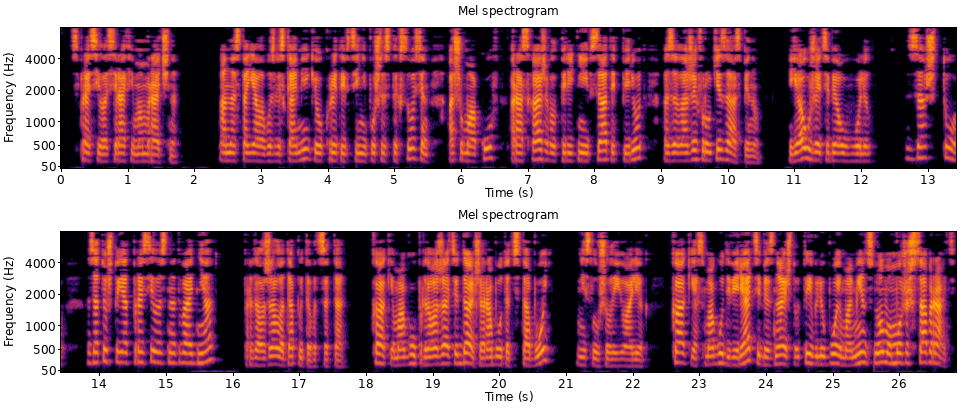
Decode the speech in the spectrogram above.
– спросила Серафима мрачно. Она стояла возле скамейки, укрытой в тени пушистых сосен, а Шумаков расхаживал перед ней взад и вперед, заложив руки за спину. Я уже тебя уволил». «За что? За то, что я отпросилась на два дня?» Продолжала допытываться та. «Как я могу продолжать и дальше работать с тобой?» Не слушал ее Олег. «Как я смогу доверять тебе, зная, что ты в любой момент снова можешь соврать?»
